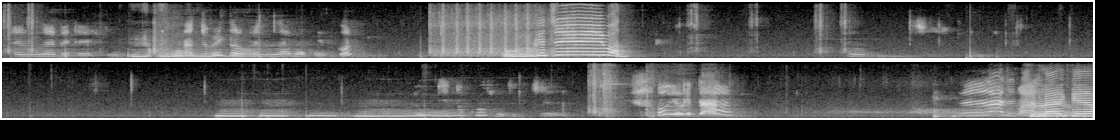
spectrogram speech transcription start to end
100레벨 되지. 99가 나좀 문제야. 100레벨 될걸? 어, 그렇겠지만! 여기 놓고서 어딨지? 어, 여기 있다! 실례할게요.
